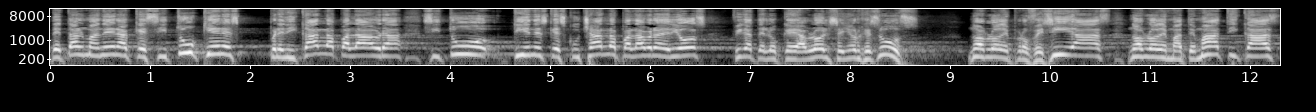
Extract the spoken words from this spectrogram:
De tal manera que si tú quieres predicar la palabra, si tú tienes que escuchar la palabra de Dios, fíjate lo que habló el Señor Jesús. No habló de profecías, no habló de matemáticas,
